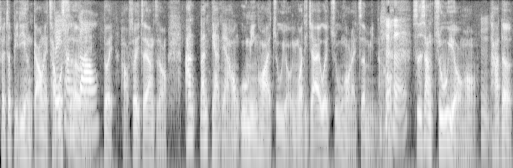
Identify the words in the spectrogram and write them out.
所以这比例很高呢，超过十二呢。对，好，所以这样子哦、喔，按咱点点红污名化的猪油，因为我底下要为猪吼来证明了。事实上，猪油吼，它的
